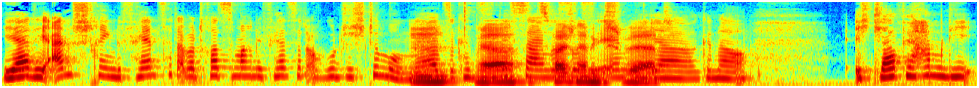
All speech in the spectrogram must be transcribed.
Ja, die anstrengende Fans hat, aber trotzdem machen die Fans halt auch gute Stimmung. Ne? Mhm. Also kannst du Ja, nicht sagen, dass das irgendwie. Schwert. Ja, genau. Ich glaube, wir haben die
